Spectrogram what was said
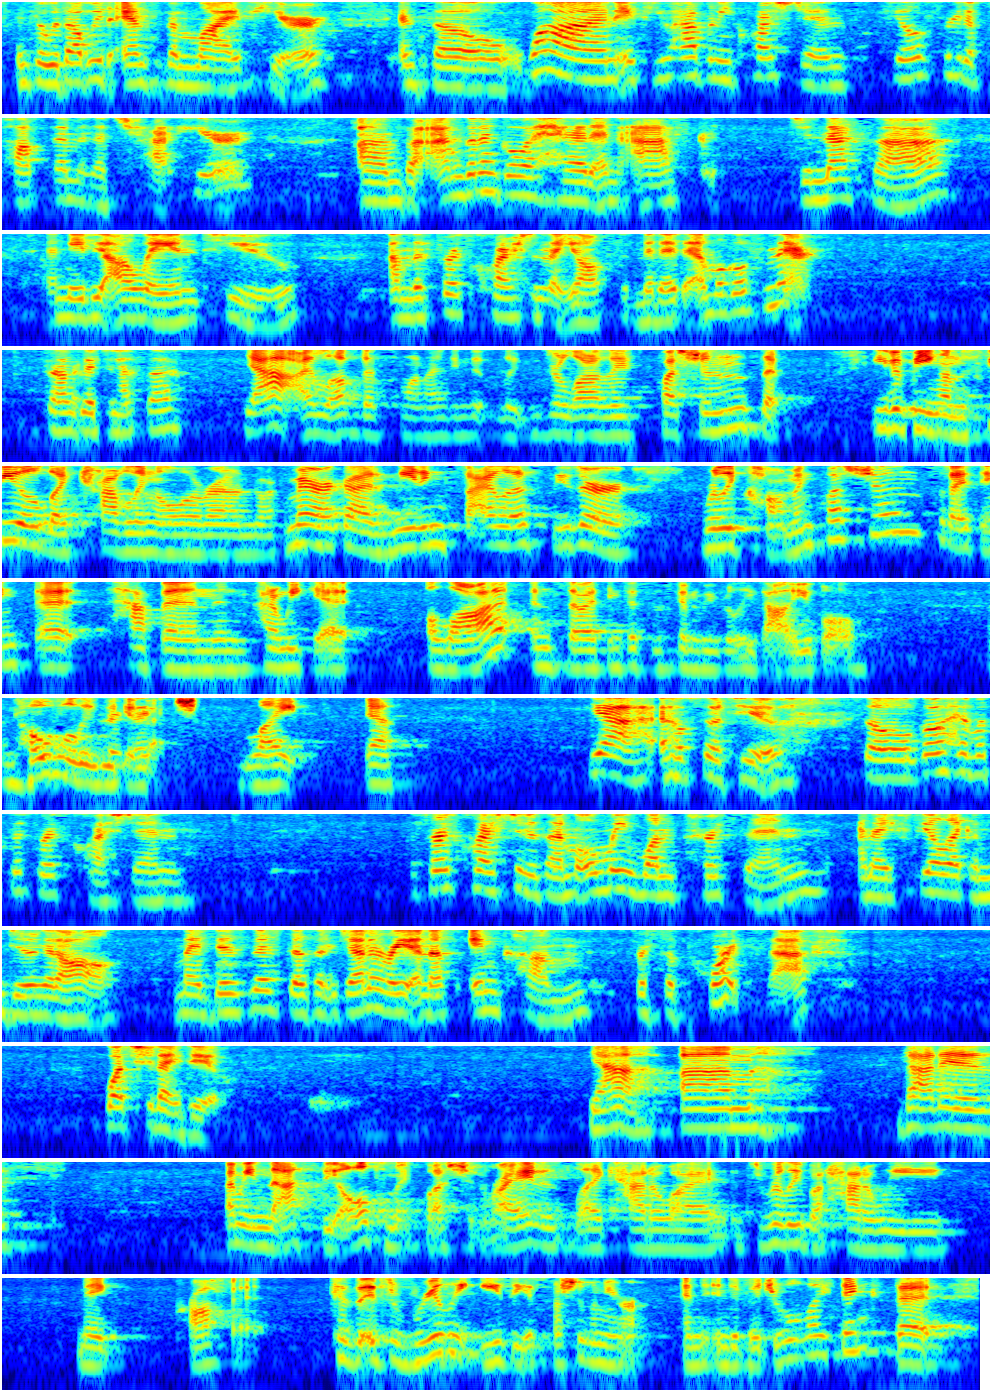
and so we thought we'd answer them live here. And so, one, if you have any questions, feel free to pop them in the chat here. Um, but I'm going to go ahead and ask Janessa, and maybe I'll weigh in too, um, the first question that y'all submitted, and we'll go from there. Sound good, Janessa? Yeah, I love this one. I think that like, these are a lot of the questions that even being on the field, like traveling all around North America and meeting stylists, these are really common questions that I think that happen and kind of we get a lot. And so I think this is going to be really valuable. And hopefully we Perfect. get light. Yeah. Yeah, I hope so too. So go ahead with the first question. The first question is I'm only one person and I feel like I'm doing it all. My business doesn't generate enough income for support staff. What should I do? Yeah. Um, that is, I mean, that's the ultimate question, right? Is like, how do I, it's really about how do we make profit? Because it's really easy, especially when you're an individual, I think, that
